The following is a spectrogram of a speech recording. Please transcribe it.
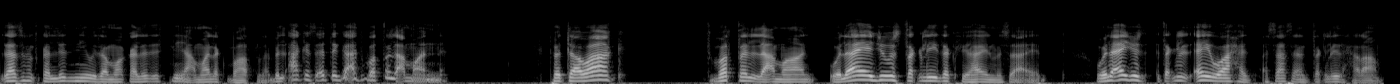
لازم تقلدني وإذا ما قلدتني أعمالك باطلة. بالعكس أنت قاعد تبطل أعمالنا. فتواك تبطل الأعمال ولا يجوز تقليدك في هاي المسائل. ولا يجوز تقليد أي واحد أساسا التقليد حرام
